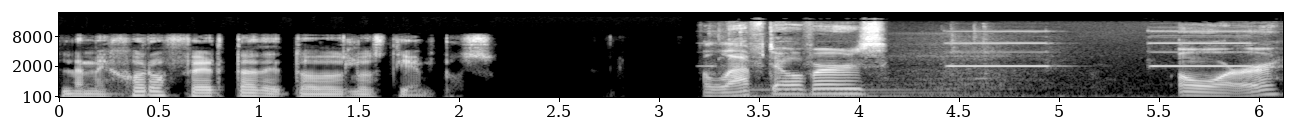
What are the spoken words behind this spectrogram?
la mejor oferta de todos los tiempos. Leftovers or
